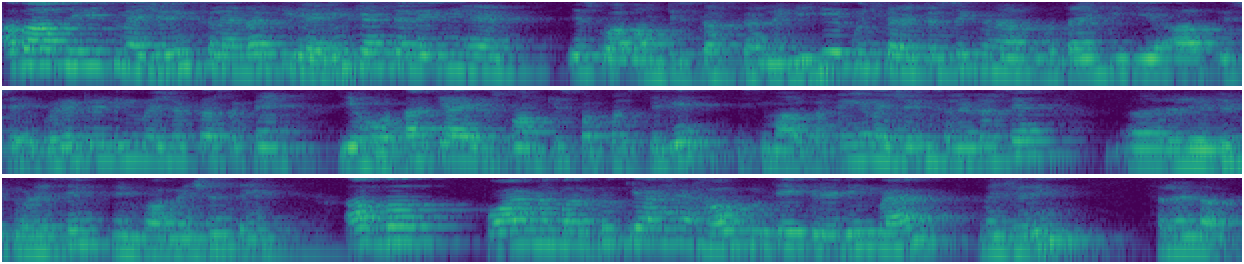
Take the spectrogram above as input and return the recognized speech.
अब आपने इस मेजरिंग सिलेंडर की रेडिंग कैसे लेनी है? इसको अब हम डिस्कस कर लेंगे। ये कुछ कैरेक्टरिस्टिक मैंने आपको बताया कि ये आप इससे एक्यूरेट रीडिंग मेजर कर सकते हैं। ये होता क्या है? इसको हम किस पर्पज के लिए इस्तेमाल करते हैं? ये मेजरिंग सिलेंडर से रिलेटेड थोड़े से इंफॉर्मेशन थे। अब पॉइंट नंबर टू क्या है? How to take reading by measuring cylinder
